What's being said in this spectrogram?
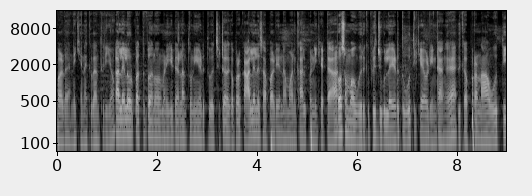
பாடு அன்னைக்கு எனக்கு தான் தெரியும். காலையில் ஒரு பத்து பதினோரு மணிக்கிட்ட எல்லாம் துணி எடுத்து வச்சுட்டு அதுக்கப்புறம் காலையில் சாப்பாடு என்னமான்னு கால் பண்ணி கேட்டால் தோசை மாவு இருக்குது ஃப்ரிட்ஜுக்குள்ளே எடுத்து ஊற்றிக்க அப்படின்ட்டாங்க. அதுக்கப்புறம் நான் ஊற்றி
